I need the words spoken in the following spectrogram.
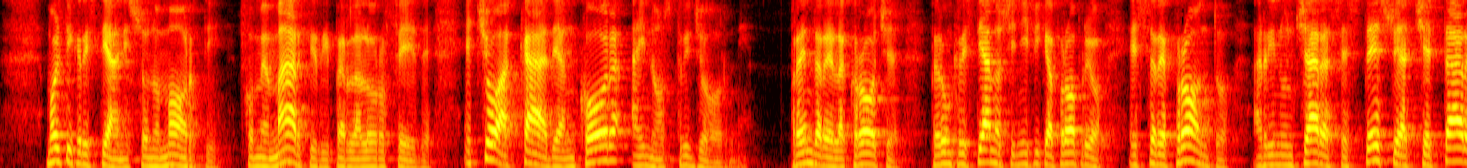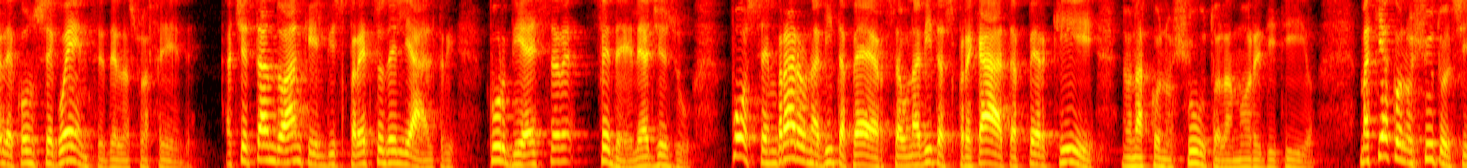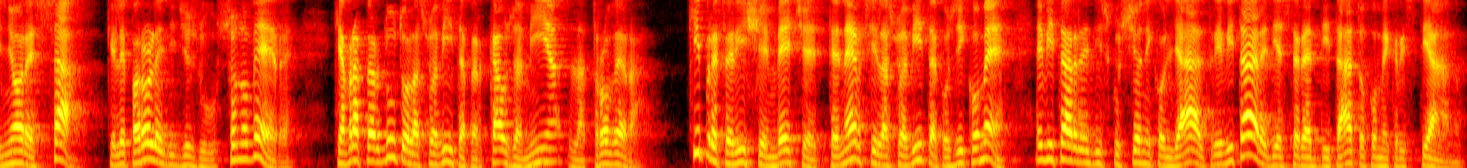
Molti cristiani sono morti come martiri per la loro fede e ciò accade ancora ai nostri giorni. Prendere la croce per un cristiano significa proprio essere pronto a rinunciare a se stesso e accettare le conseguenze della sua fede, accettando anche il disprezzo degli altri, pur di essere fedele a Gesù. Può sembrare una vita persa, una vita sprecata per chi non ha conosciuto l'amore di Dio, ma chi ha conosciuto il Signore sa che le parole di Gesù sono vere, che avrà perduto la sua vita per causa mia la troverà. Chi preferisce invece tenersi la sua vita così com'è, evitare le discussioni con gli altri, evitare di essere additato come cristiano,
